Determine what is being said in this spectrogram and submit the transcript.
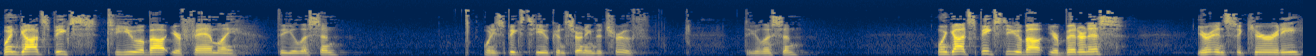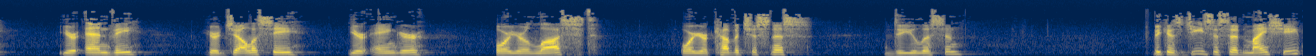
When God speaks to you about your family, do you listen? When He speaks to you concerning the truth, do you listen? When God speaks to you about your bitterness, your insecurity, your envy, your jealousy, your anger, or your lust, or your covetousness, do you listen? Because Jesus said, My sheep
